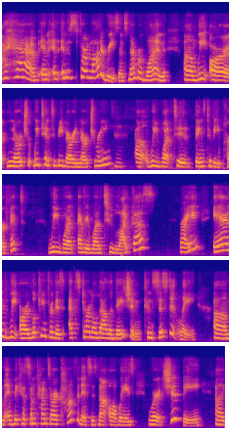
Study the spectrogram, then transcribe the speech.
I have, and, and, and, it's for a lot of reasons. Number one, um, we are nurture. We tend to be very nurturing. Mm-hmm. Uh, we want to things to be perfect. We want everyone to like us, right? And we are looking for this external validation consistently um, and because sometimes our confidence is not always where it should be. Uh,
